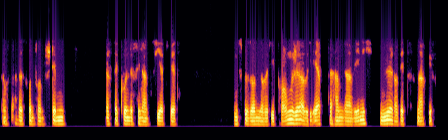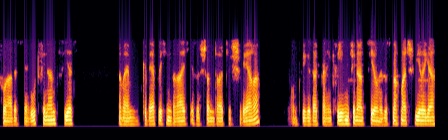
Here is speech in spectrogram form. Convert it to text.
da muss alles rundherum stimmen, dass der Kunde finanziert wird. Insbesondere die Branche, also die Ärzte haben da wenig Mühe, da wird nach wie vor alles sehr gut finanziert. Aber im gewerblichen Bereich ist es schon deutlich schwerer. Und wie gesagt, bei den Krisenfinanzierungen ist es nochmal schwieriger,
